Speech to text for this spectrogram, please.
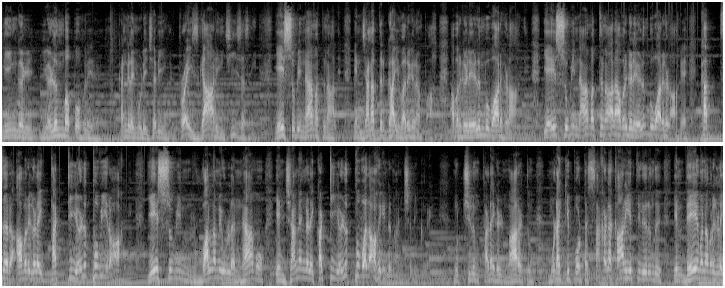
நீங்கள் எழும்ப போகிறீர்கள். கண்களை மூடி செவியுங்கள் பிரைஸ் காட் இன் ஜீசஸ் இயேசுவின் நாமத்தினால் என் ஜனத்திற்காய் வருகிறேன்ப்பா. அவர்கள் எழும்புவார்களாக. இயேசுவின் நாமத்தினால் அவர்கள் எழும்புவார்களாக. கத்தர் அவர்களை தட்டி எழுப்புவீராக. இயேசுவின் வல்லமை உள்ள நாமம் என் ஜனங்களை கட்டி எழுப்புவதாக என்று நான் செவி முற்றிலும் தடைகள் மாறட்டும். முடக்கி போட்ட சகல காரியத்தில் இருந்து என் தேவன் அவர்களை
